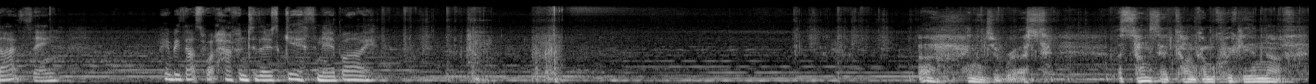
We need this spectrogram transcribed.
That thing. Maybe that's what happened to those Gith nearby. Ah, I need to rest. The sunset can't come quickly enough.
